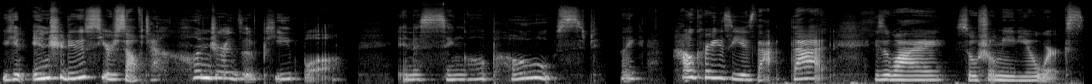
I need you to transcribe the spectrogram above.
You can introduce yourself to hundreds of people in a single post. Like, how crazy is that? That is why social media works.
